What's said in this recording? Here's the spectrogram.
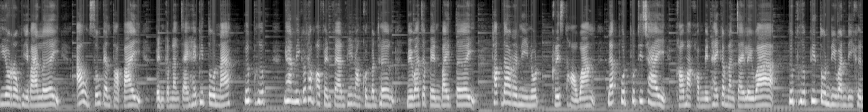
ที่โรงพยาบาลเลย เอ้าสู้กันต่อไป เป็นกำลังใจให้พี่ตูนนะฮึบฮึบงานนี้ก็ทำเอาแฟนๆ พี่น้องคนบันเทิง ไม่ว่าจะเป็นใบเตย ทับดารณีนุชคริสหอวัง และพุทธพุทธิชัย เขามาคอมเมนต์ให้กำลังใจเลยว่า ฮึบฮึบพี่ตูนดีวันดีคืน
